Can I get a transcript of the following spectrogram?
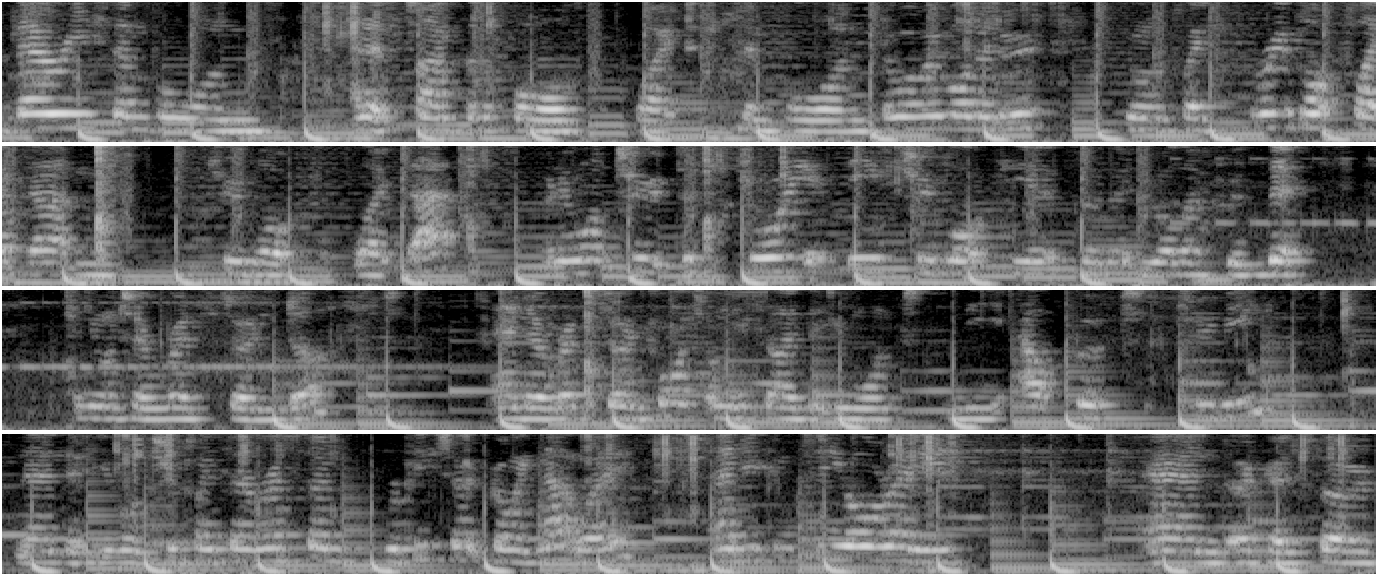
very simple ones, and it's time for the fourth quite simple one. So what we want to do is we want to place three blocks like that and two blocks like that. And we want to destroy these two blocks here so that you are left with this. And you want a redstone dust and a redstone torch on the side that you want the output to be. Then you want to place a redstone repeater going that way, and you can see already. And okay, so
